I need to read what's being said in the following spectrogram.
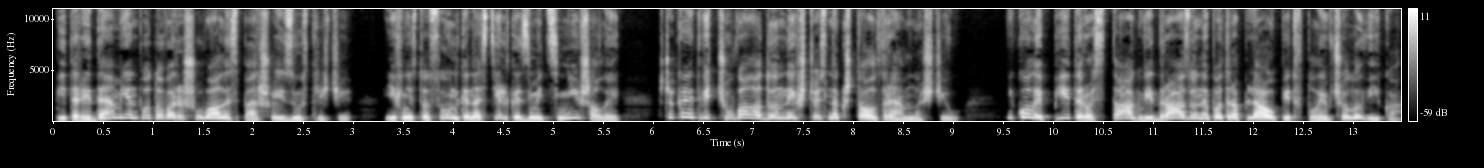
Пітер і Дем'ян потоваришували з першої зустрічі. Їхні стосунки настільки зміцнішали, що Кейт відчувала до них щось на кшталт ревнощів. Ніколи Пітер ось так відразу не потрапляв під вплив чоловіка.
